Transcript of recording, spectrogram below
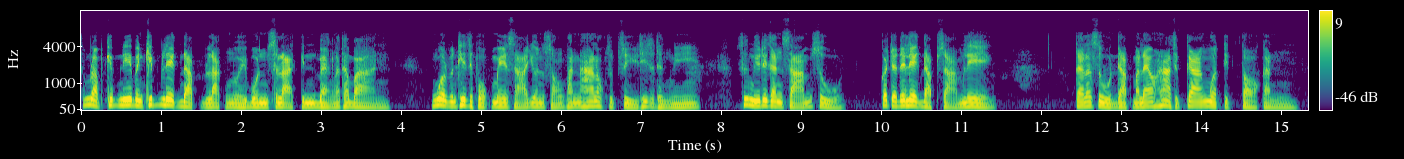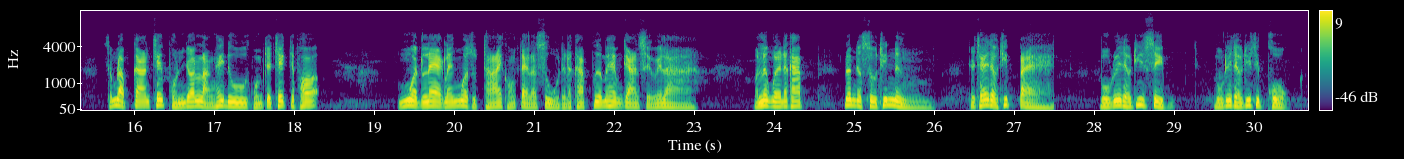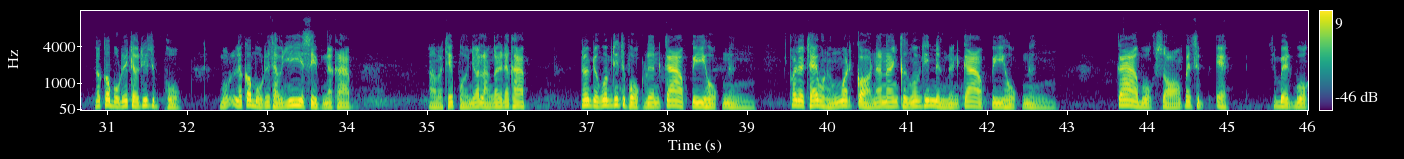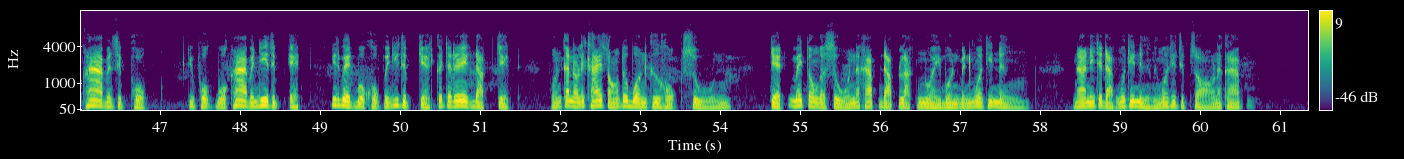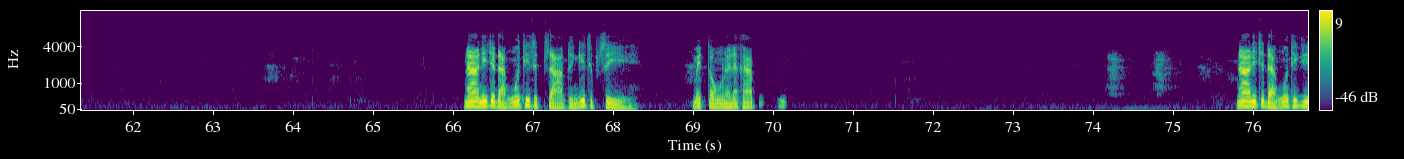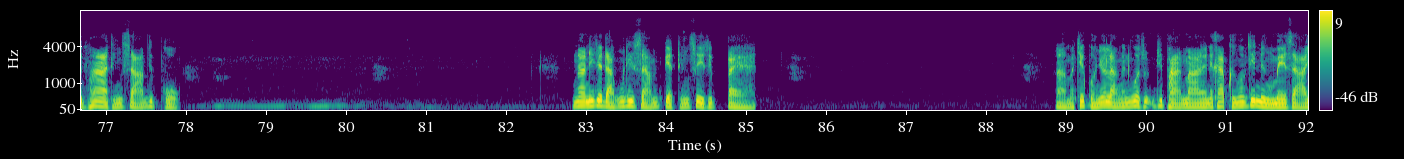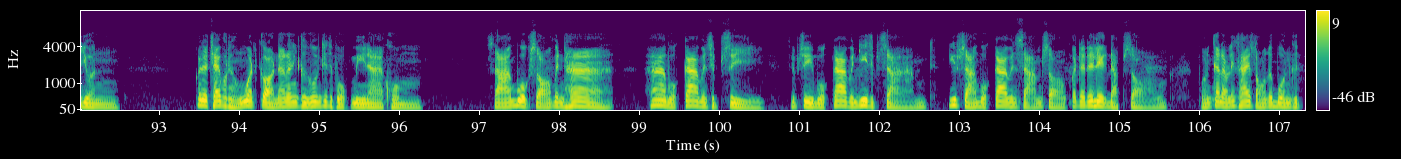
สำหรับคลิปนี้เป็นคลิปเลขดับหลักหน่วยบนสลากกินแบ่งรัฐบาล งวดวันที่ 16 เมษายน 2564 ที่จะถึงนี้ ซึ่งมีด้วยกัน 3 สูตร ก็จะได้เลขดับ 3 เลข แต่ละสูตรดับมาแล้ว 59 งวดติดต่อกันสำหรับการเช็คผลย้อนหลังให้ดู ผมจะเช็คเฉพาะ งวดแรกและงวดสุดท้ายของแต่ละสูตรนะครับ เพื่อไม่ให้เป็นการเสียเวลา มาเริ่มกันเลยนะครับ เริ่มจากสูตรที่ 1 จะใช้แถวที่ 8 บวกด้วยแถวที่ 10 บวกด้วยแถวที่ 16 แล้วก็บวกด้วยแถวที่ 16บวกแล้วก็บวกด้วยแถว 20 นะครับเอามาเช็คผลย้อนหลังกันเลยนะครับ เริ่มจากงวดที่ 16 เดือน 9 ปี 61 ก็จะใช้ผลของงวดก่อนนั้นนั้นคืองวดที่ 1 เดือน 9 ปี 61 9บวก2เป็น 11 11บวก5เป็น 16 16บวก5เป็น 21 21บวก6เป็น 27 ก็จะได้เลขดับ 7 ผลการออกเลขท้าย 2 ตัวบนคือ 60 7 ไม่ตรงกับ 0 นะครับ ดับหลักหน่วยบนเป็นงวดที่ 1 หน้านี้จะดับงวดที่1ถึงงวดที่12นะครับ หน้านี้จะดับงวดที่13ถึง24ไม่ตรงเลยนะครับ หน้านี้จะดับงวดที่15ถึง36หกหน้านี้จะดับงวดที่37ถึง48อ่า มาเช็คผลย้อนหลังกันงวดที่ผ่านมาเลยนะครับ คืองวดที่ 1 เมษายน ก็จะใช้ผลของงวดก่อนนานั้นคืองวดที่ 16 มีนาคม3บวก2เป็น 5 5บวก9เป็น 14 14บวก9เป็น 23 23บวก9เป็น 32 ก็จะได้เลขดับ 2 ผลการดับเลขท้าย 2 ตัวบนคือ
